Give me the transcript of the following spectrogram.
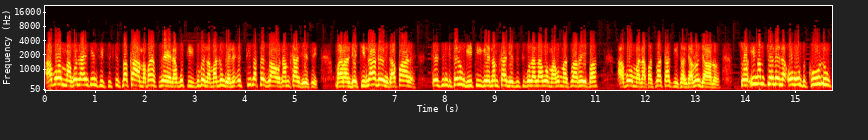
aboma ngo-nineteen fifty six bakhamba bayasilela ukuthi kube namalungelo esiphila phezu kwawo namhlanje si. Mara nje thina-ke ngapha selungithi-ke namhlanje sibulala aboma aboma sibareyibha aboma lapha sibathagisa njalo njalo. So inomthelela omumbi khulu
